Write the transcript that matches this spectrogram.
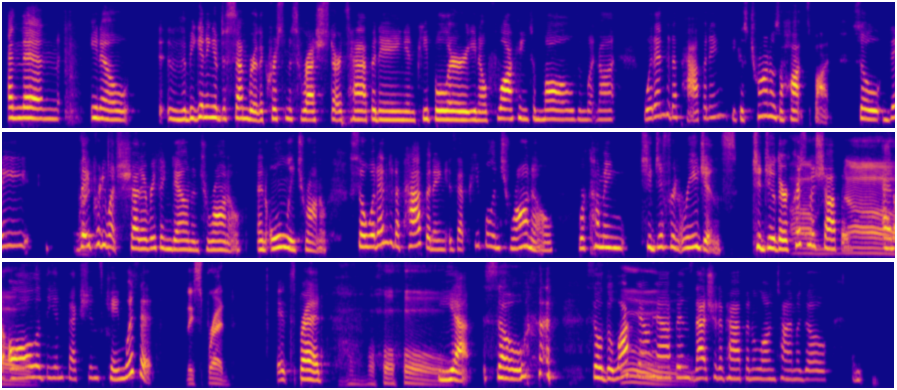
and then you know the beginning of december the christmas rush starts happening and people are you know flocking to malls and whatnot. What ended up happening because toronto's a hot spot so they they pretty much shut everything down in toronto and only toronto. So what ended up happening is that people in toronto were coming to different regions to do their christmas Oh, shopping no. and all of the infections came with it. They spread. it spread. Oh, yeah. So so the lockdown happens. That should have happened a long time ago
